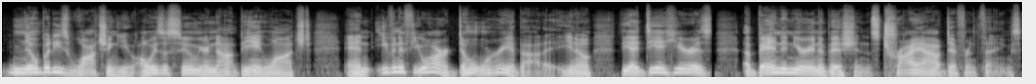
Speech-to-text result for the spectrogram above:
Nobody's watching you. Always assume you're not being watched. And even if you are, don't worry about it, you know. The idea here is abandon your inhibitions, try out different things,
